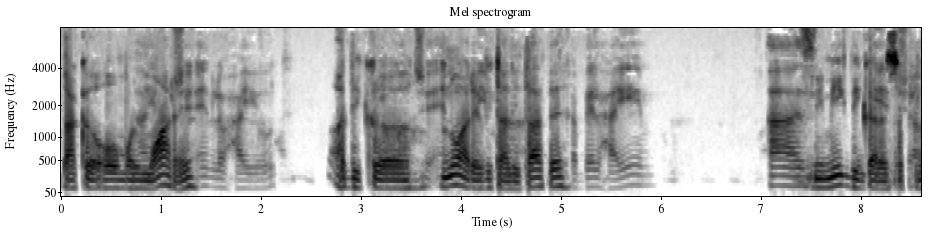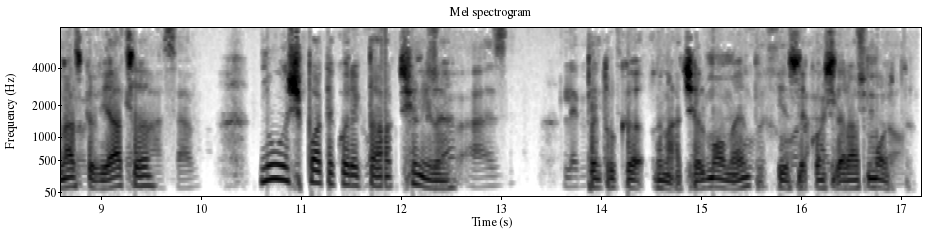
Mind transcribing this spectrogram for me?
Dacă omul moare, adică nu are vitalitate, nimic din care să primească viață, nu își poate corecta acțiunile, pentru că în acel moment este considerat mort.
